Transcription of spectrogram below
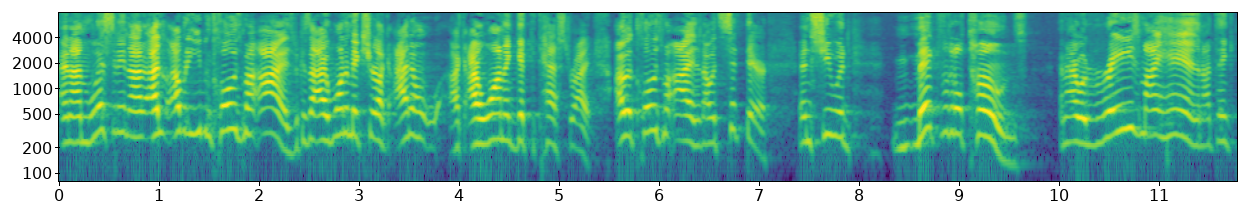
and I'm listening. I, I, I, would even close my eyes because I want to make sure, like, I don't, like, I want to get the test right. I would close my eyes and I would sit there, and she would make the little tones, and I would raise my hand, and I'd think,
